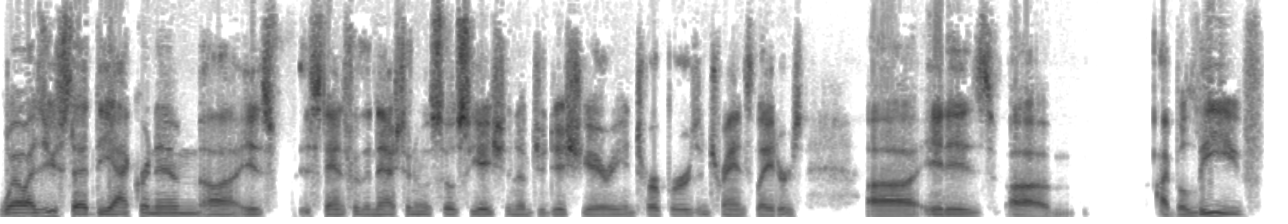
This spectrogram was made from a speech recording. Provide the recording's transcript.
Well, as you said, the acronym uh, is stands for the National Association of Judiciary Interpreters and Translators. Uh, it is um, I believe,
